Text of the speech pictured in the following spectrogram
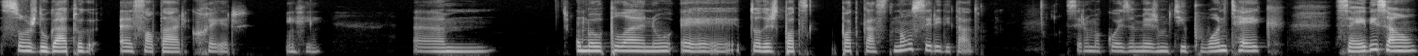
sons do gato a, a saltar e correr, enfim. Um, o meu plano é todo este pod podcast não ser editado, ser uma coisa mesmo tipo one take, sem edição.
